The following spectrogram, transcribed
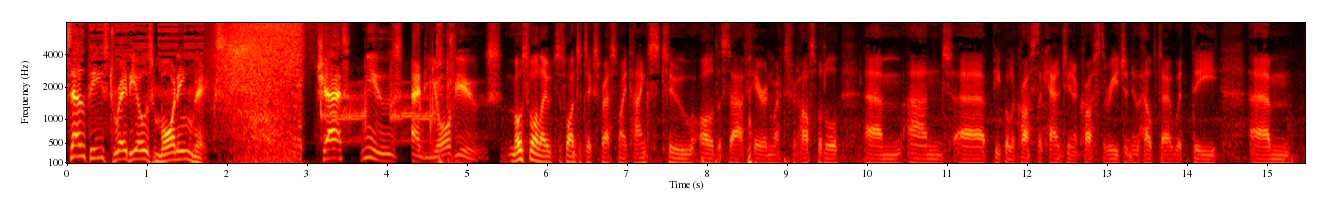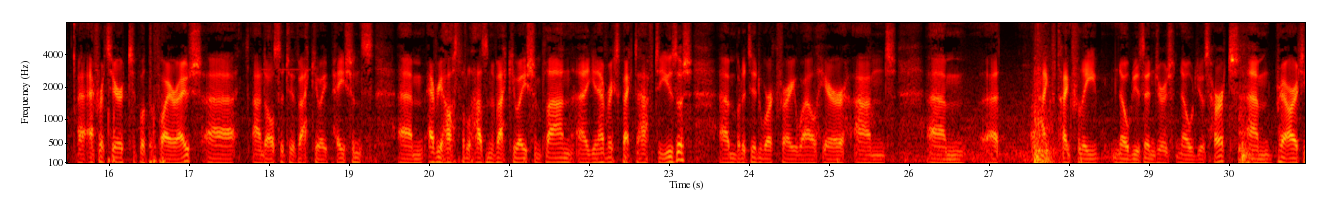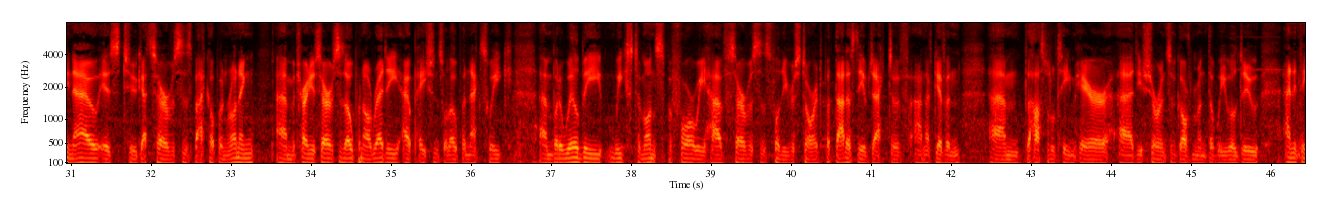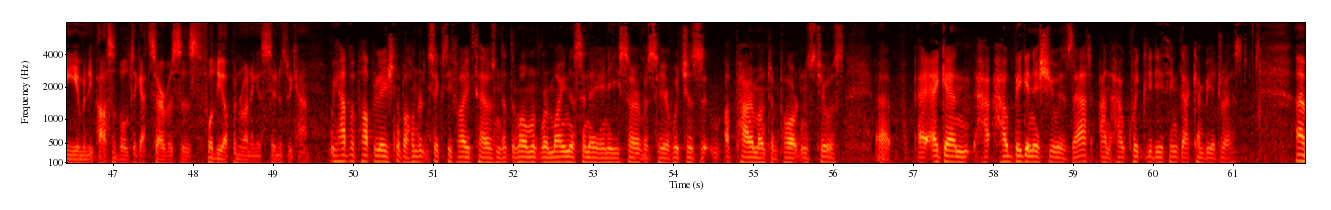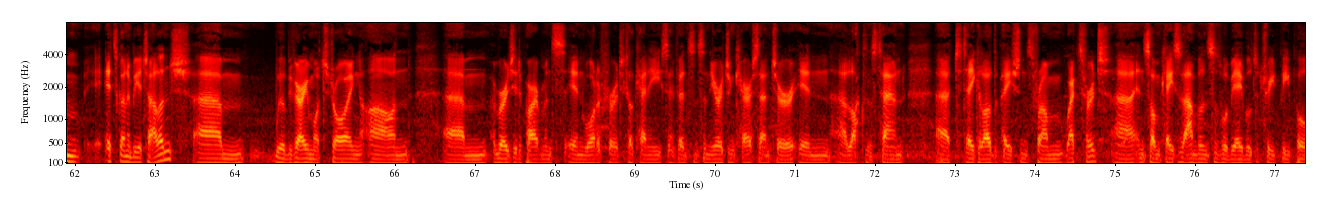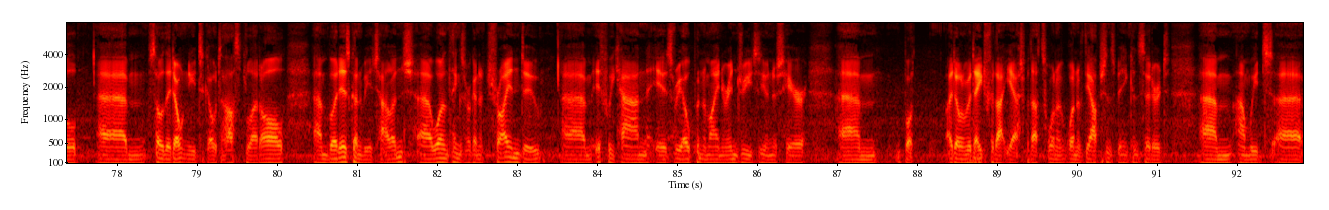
Southeast Radio's morning mix. Chat, news, and your views. Most of all, I just wanted to express my thanks to all of the staff here in Wexford Hospital um, and uh, people across the county and across the region who helped out with the. Um, uh, efforts here to put the fire out uh, and also to evacuate patients. Um, every hospital has an evacuation plan. Uh, you never expect to have to use it, um, but it did work very well here. And um, uh, Thank, thankfully, nobody was injured, nobody was hurt. Um, priority now is to get services back up and running. Um, maternity services open already, outpatients will open next week, um, but it will be weeks to months before we have services fully restored. But that is the objective, and I've given um, the hospital team here uh, the assurance of government that we will do anything humanly possible to get services fully up and running as soon as we can. We have a population of 165,000 at the moment. We're minus an A&E service here, which is of paramount importance to us. Uh, again, how, how, big an issue is that, and how quickly do you think that can be addressed? Um, it's going to be a challenge. Um, we'll be very much drawing on um, emergency departments in Waterford, Kilkenny, St Vincent's, and the Urgent Care Centre in uh, Loughlinstown uh, to take a lot of the patients from Wexford. Uh, in some cases, ambulances will be able to treat people um, so they don't need to go to hospital at all. Um, but it is going to be a challenge. Uh, one of the things we're going to try and do, um, if we can, is reopen the minor injuries unit here. Um, but I don't have a date for that yet, but that's one of one of the options being considered, um, and we'd. Uh,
